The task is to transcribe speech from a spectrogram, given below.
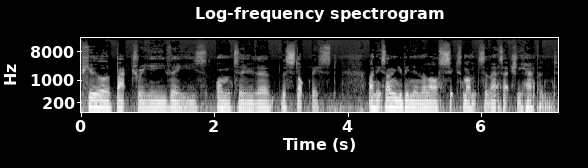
pure battery EVs onto the, the stock list. And it's only been in the last six months that that's actually happened.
